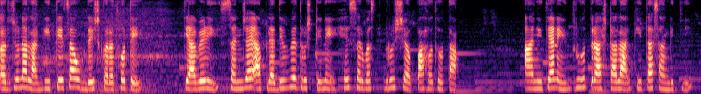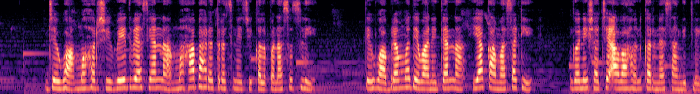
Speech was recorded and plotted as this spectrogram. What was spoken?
अर्जुनाला गीतेचा उपदेश करत होते त्यावेळी संजय आपल्या दिव्य दृष्टीने हे सर्व दृश्य पाहत होता आणि त्याने धृतराष्ट्राला गीता सांगितली. जेव्हा महर्षी वेदव्यास यांना महाभारत रचनेची कल्पना सुचली तेव्हा ब्रह्मदेवाने त्यांना या कामासाठी गणेशाचे आवाहन करण्यास सांगितले.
